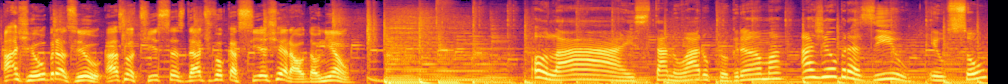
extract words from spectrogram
AGU Brasil, as notícias da Advocacia Geral da União. Olá, está no ar o programa AGU Brasil. Eu sou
